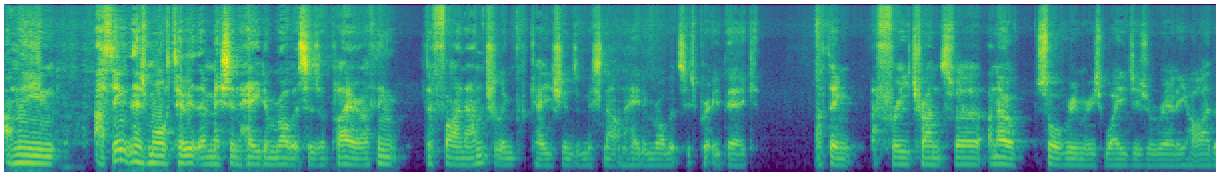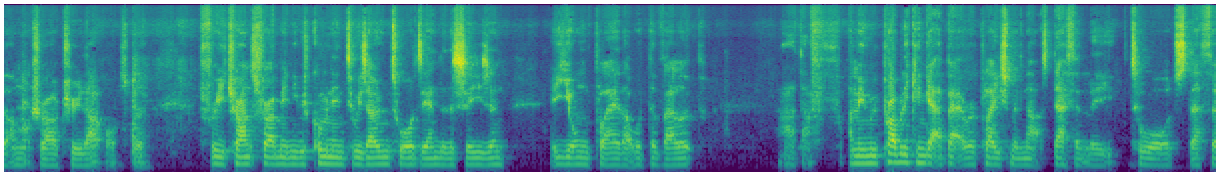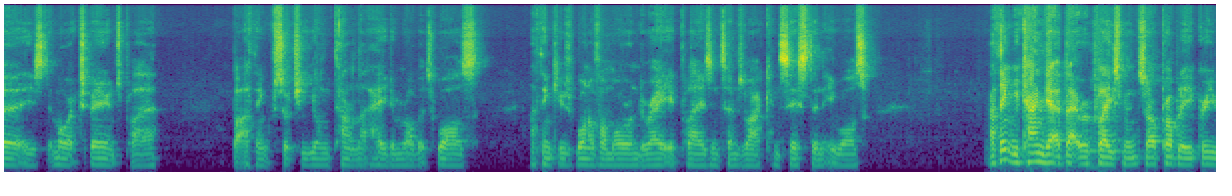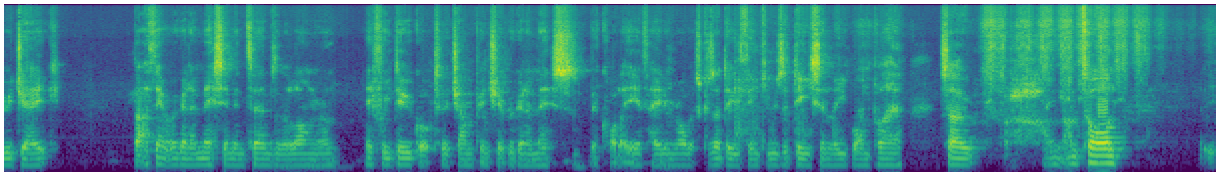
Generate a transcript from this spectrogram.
I mean, I think there's more to it than missing Haydon Roberts as a player. I think the financial implications of missing out on Haydon Roberts is pretty big. I think a free transfer. I know I saw rumour his wages were really high, but I'm not sure how true that was. But free transfer. I mean, he was coming into his own towards the end of the season. A young player that would develop. Uh, I mean, we probably can get a better replacement. That's definitely towards their thirties, a more experienced player. But I think for such a young talent that Haydon Roberts was, I think he was one of our more underrated players in terms of how consistent he was. I think we can get a better replacement, so I probably agree with Jake. But I think we're going to miss him in terms of the long run. If we do go up to the championship, we're going to miss the quality of Haydon Roberts because I do think he was a decent League One player. So I'm, I'm torn.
